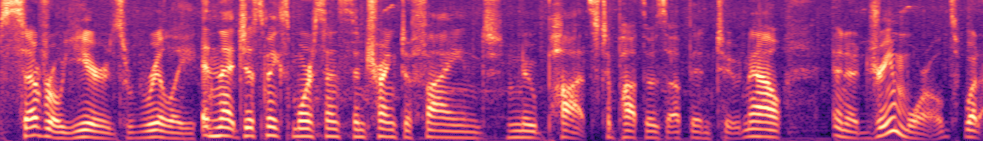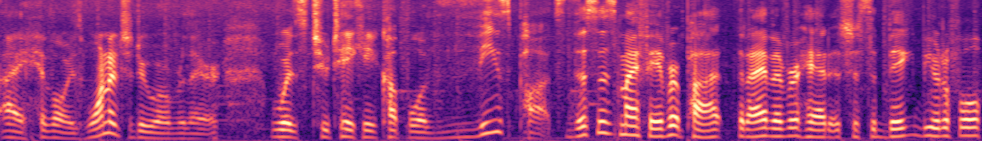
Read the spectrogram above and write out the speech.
several years, really. And that just makes more sense than trying to find new pots to pot those up into. Now, in a dream world, what I have always wanted to do over there was to take a couple of these pots. This is my favorite pot that I have ever had. It's just a big, beautiful,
